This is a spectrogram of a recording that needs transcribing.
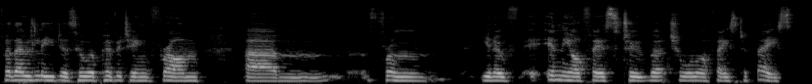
for those leaders who are pivoting from um, from you know in the office to virtual or face to face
